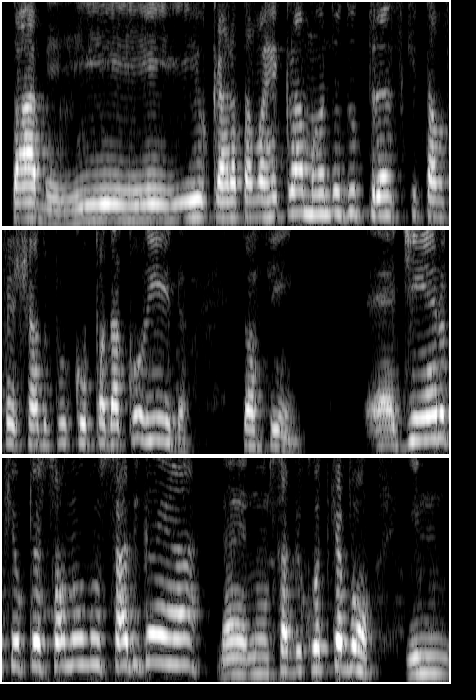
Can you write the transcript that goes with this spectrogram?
sabe? E, e o cara estava reclamando do trânsito que estava fechado por culpa da corrida. Então, assim, é dinheiro que o pessoal não, não sabe ganhar, né? não sabe o quanto que é bom. E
